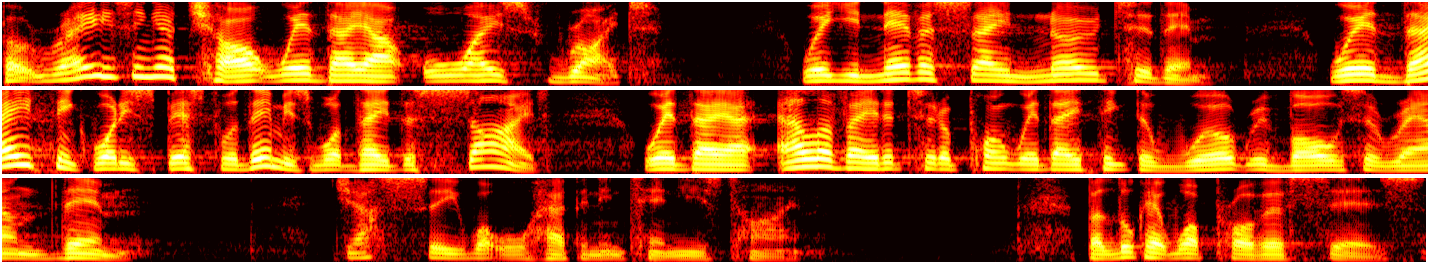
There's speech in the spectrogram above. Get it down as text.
But raising a child where they are always right, where you never say no to them, where they think what is best for them is what they decide, where they are elevated to the point where they think the world revolves around them. Just see what will happen in 10 years' time. But look at what Proverbs says,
